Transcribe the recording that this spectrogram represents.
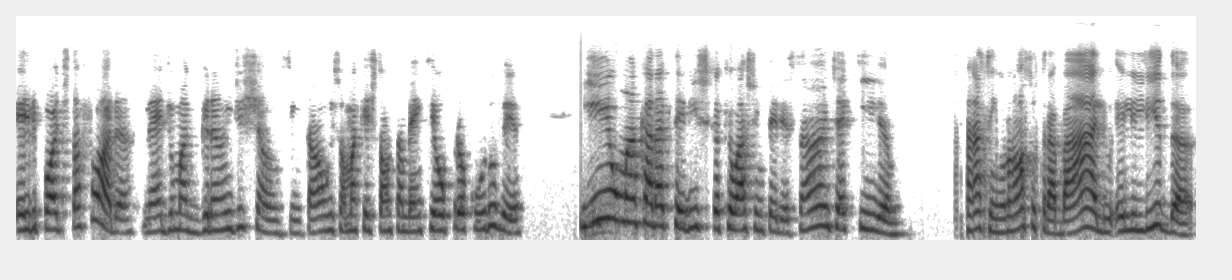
ele pode estar fora, né, de uma grande chance. Então, isso é uma questão também que eu procuro ver. E uma característica que eu acho interessante é que, assim, o nosso trabalho, ele lida,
